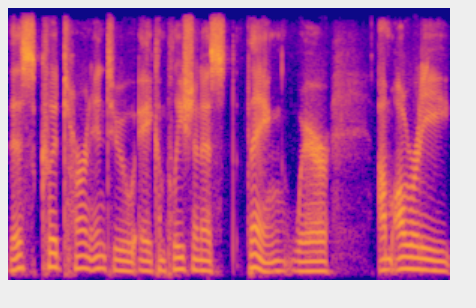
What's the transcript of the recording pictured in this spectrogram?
this could turn into a completionist thing where I'm already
